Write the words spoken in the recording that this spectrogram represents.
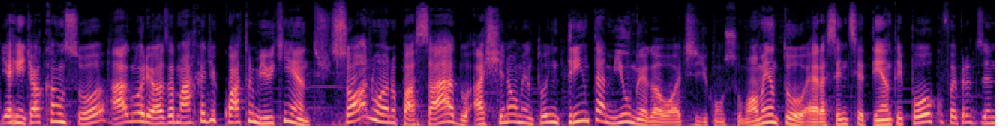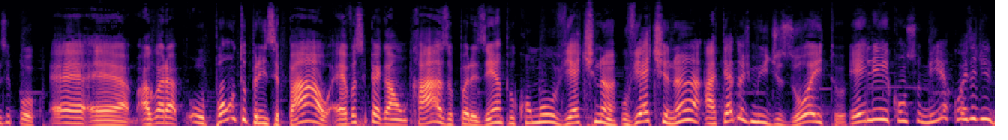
e a gente alcançou a gloriosa marca de 4.500. Só no ano passado, a China aumentou em 30 mil megawatts de consumo. Aumentou, era 170 e pouco, foi para 200 e pouco. É, é, agora, o ponto principal é você pegar um caso, por exemplo, como o Vietnã. O Vietnã, até 2018, ele consumia coisa de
